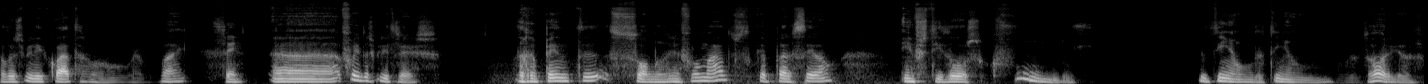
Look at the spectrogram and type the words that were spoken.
ou 2004, bem, Sim. foi em 2003 de repente somos informados de que apareceram investidores, fundos, que tinham, que tinham laboratórios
